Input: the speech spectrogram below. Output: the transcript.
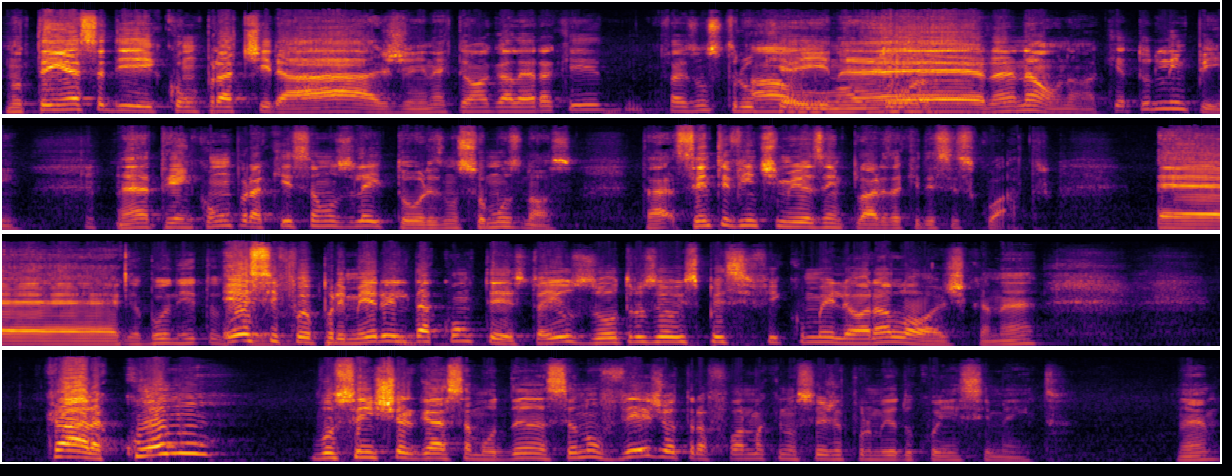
Não tem essa de comprar tiragem, né? Tem uma galera que faz uns truques Ah, aí, né? É, né? Não, não, aqui é tudo limpinho. né? Quem compra aqui são os leitores, não somos nós. Tá? 120 mil exemplares aqui desses quatro. É, É bonito. esse foi o primeiro, ele dá contexto. Aí os outros eu especifico melhor a lógica, né? Cara, como você enxergar essa mudança, eu não vejo outra forma que não seja por meio do conhecimento. Né?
